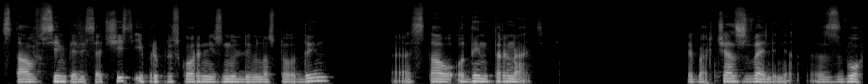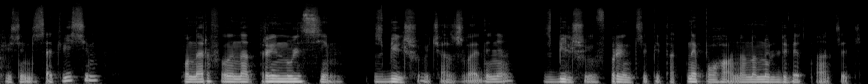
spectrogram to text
став 7,56 і при прискоренні з 0,91 е, став 1,13. Тепер час зведення з 2,88 понерфили на 3,07. Збільшую час зведення. Збільшую, в принципі, так непогано на 0,19.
